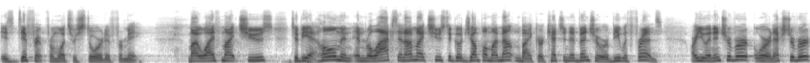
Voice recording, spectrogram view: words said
is different from what's restorative for me. My wife might choose to be at home and, and relax, and I might choose to go jump on my mountain bike or catch an adventure or be with friends. Are you an introvert or an extrovert?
